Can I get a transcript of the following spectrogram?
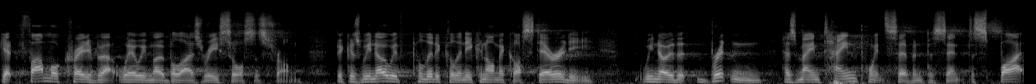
get far more creative about where we mobilize resources from? Because we know with political and economic austerity, we know that Britain has maintained 0.7% despite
